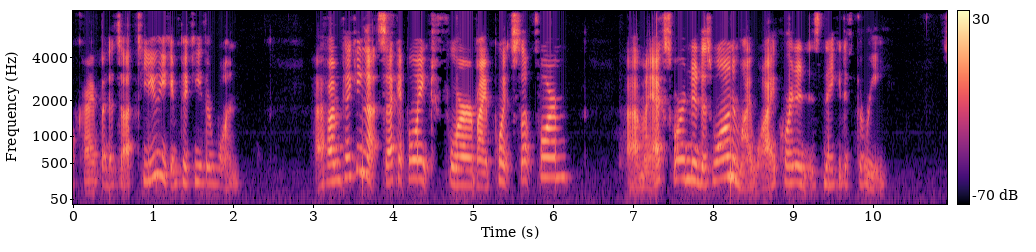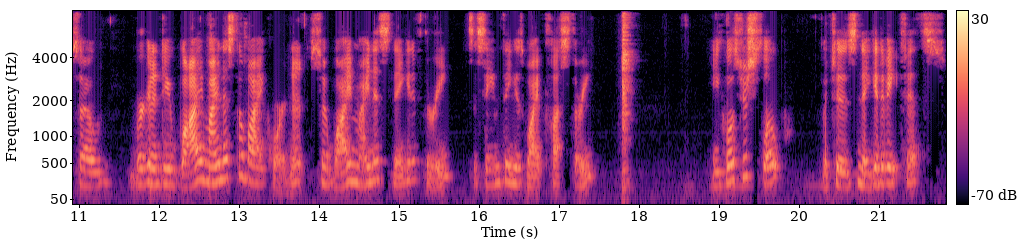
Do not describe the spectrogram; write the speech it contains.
Okay, but it's up to you. You can pick either one. Uh, if I'm picking that second point for my point slope form, uh, my x-coordinate is 1 and my y-coordinate is negative 3. So we're going to do y minus the y-coordinate. So y minus negative 3. It's the same thing as y plus 3. Equals your slope which is negative 8 fifths,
